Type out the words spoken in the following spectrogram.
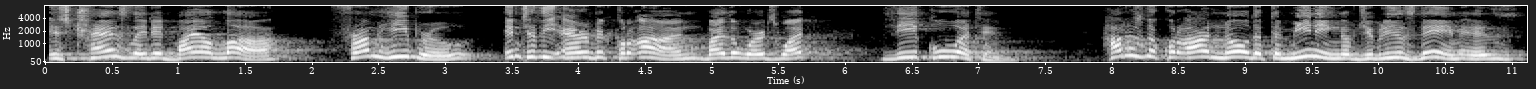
is translated by Allah from Hebrew into the Arabic Quran by the words what? Dhi quwwatin. How does the Quran know that the meaning of Jibril's name is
